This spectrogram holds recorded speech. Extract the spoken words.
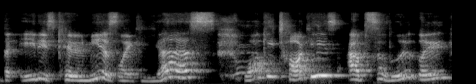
the 80s kid in me is like, yes, walkie talkies, absolutely.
